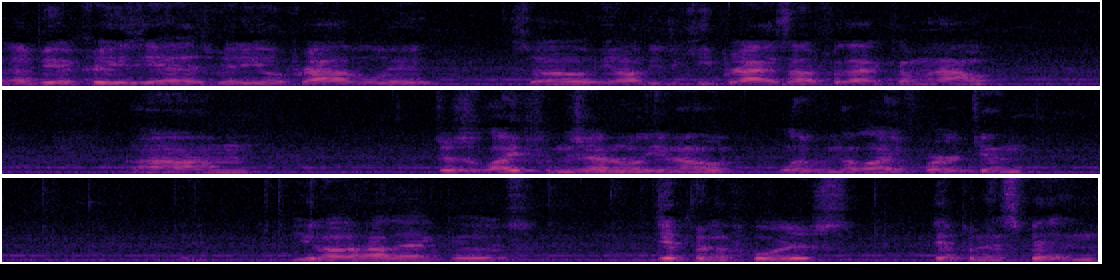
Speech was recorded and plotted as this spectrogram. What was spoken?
That'd be a crazy ass video probably. So y'all need to keep your eyes out for that coming out. Um, just life in general, you know, living the life, working. You know how that goes. Dipping, of course. Dipping and spitting.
